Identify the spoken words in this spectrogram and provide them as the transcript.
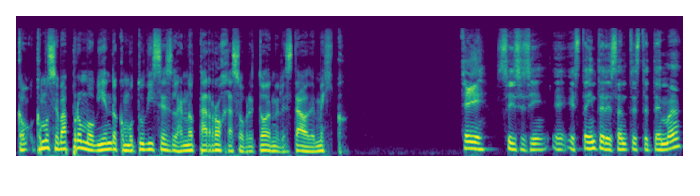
cómo, cómo se va promoviendo, como tú dices, la nota roja, sobre todo en el Estado de México. Sí, sí, sí, sí. Eh, está interesante este tema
